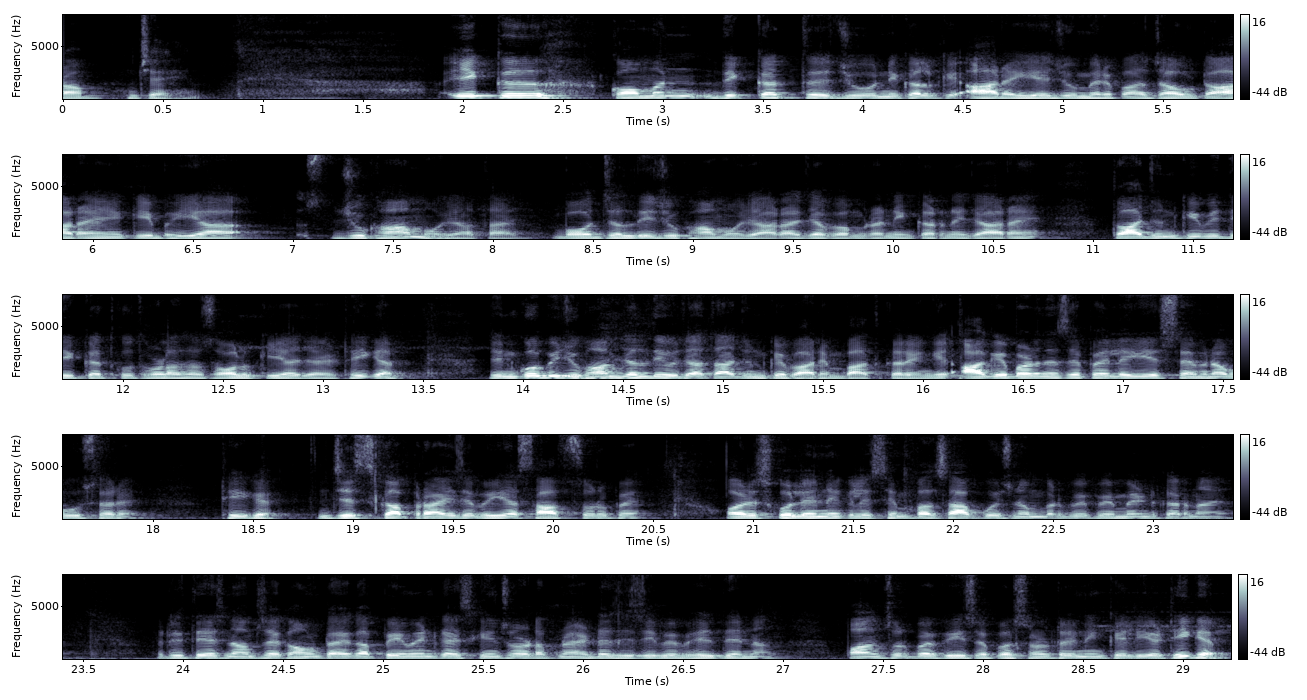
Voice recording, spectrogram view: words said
राम, जय हिंद। एक कॉमन दिक्कत जो निकल के आ रही है, जो मेरे पास डाउट आ रहे हैं कि भैया जुकाम हो जाता है, बहुत जल्दी जुकाम हो जा रहा है जब हम रनिंग करने जा रहे हैं तो आज उनकी भी दिक्कत को थोड़ा सा सॉल्व किया जाए, ठीक है? जिनको भी जुकाम जल्दी हो जाता है, आज उनके बारे में बात करेंगे। आगे बढ़ने से पहले ये सेमना बूस्टर है, ठीक है? जिसका प्राइस है भैया सात सौ रुपये और इसको लेने के लिए सिंपल सा आपको इस नंबर पर पेमेंट करना है। रितेश नाम से अकाउंट आएगा पेमेंट का स्क्रीनशॉट अपना एड्रेस इसी पे भेज देना। पाँच सौ रुपये फ़ीस है पर्सनल ट्रेनिंग के लिए, ठीक है?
